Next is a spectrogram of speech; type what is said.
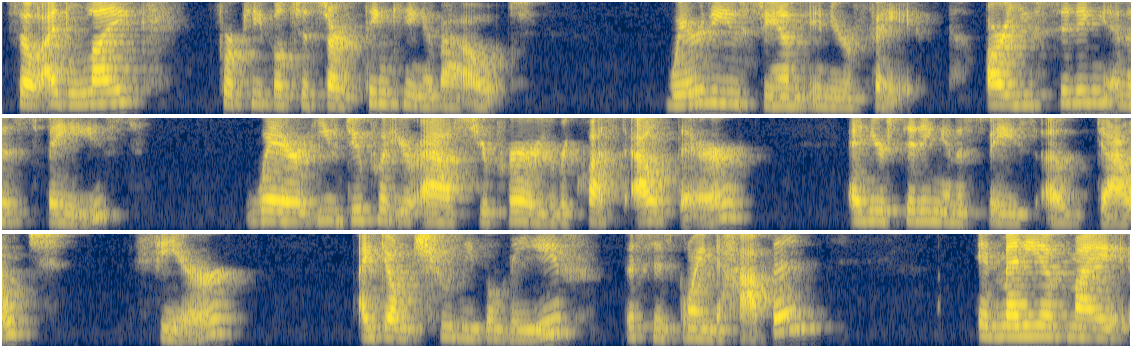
So I'd like for people to start thinking about where do you stand in your faith? Are you sitting in a space where you do put your ask, your prayer, your request out there, and you're sitting in a space of doubt, fear? I don't truly believe this is going to happen. In many of my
